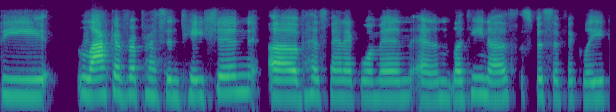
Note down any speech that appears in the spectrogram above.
the lack of representation of Hispanic women and Latinas specifically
